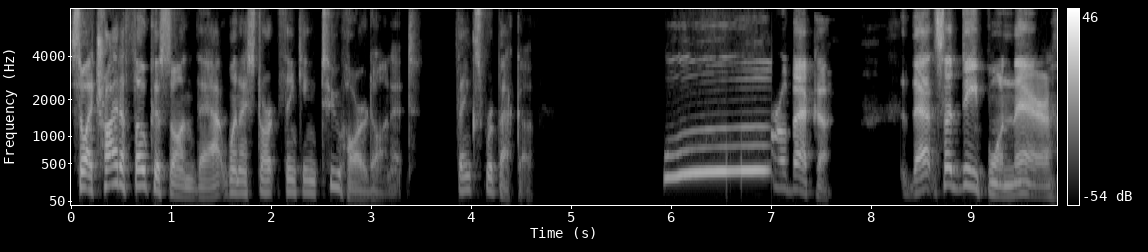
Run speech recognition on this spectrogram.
So I try to focus on that when I start thinking too hard on it. Thanks, Rebecca. Ooh, Rebecca. That's a deep one there.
